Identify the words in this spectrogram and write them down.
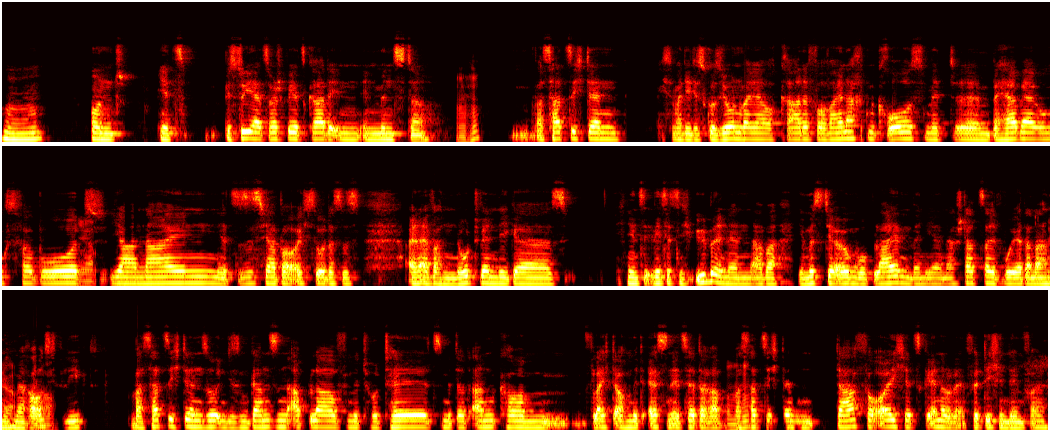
Mhm. Und jetzt bist du ja zum Beispiel jetzt gerade in, in Münster. Mhm. Was hat sich denn ich sag mal, die Diskussion war ja auch gerade vor Weihnachten groß mit ähm, Beherbergungsverbot, ja. ja. nein. Jetzt ist es ja bei euch so, dass es ein einfach ein notwendiges, ich will es jetzt nicht übel nennen, aber ihr müsst ja irgendwo bleiben, wenn ihr in der Stadt seid, wo ihr danach ja, nicht mehr genau. rausfliegt. Genau. Was hat sich denn so in diesem ganzen Ablauf mit Hotels, mit dort ankommen, vielleicht auch mit Essen etc., mhm. was hat sich denn da für euch jetzt geändert oder für dich in dem Fall?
